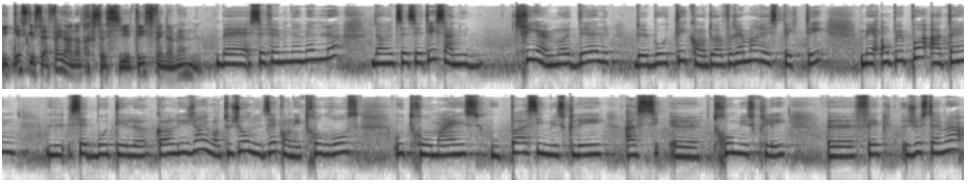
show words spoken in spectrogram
Et qu'est-ce que ça fait dans notre société, ce phénomène? Ben, ce phénomène-là, dans notre société, ça nous crée un modèle de beauté qu'on doit vraiment respecter, mais on peut pas atteindre cette beauté-là. Quand les gens ils vont toujours nous dire qu'on est trop grosse ou trop mince ou pas assez musclé, assez, euh, trop musclé, euh, fait que justement,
